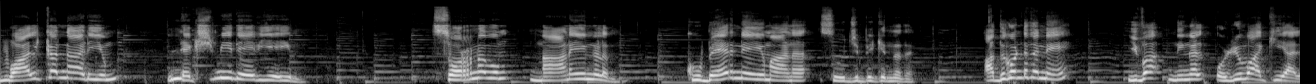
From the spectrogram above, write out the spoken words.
വാൽക്കണ്ണാടിയും ലക്ഷ്മി ദേവിയെയും സ്വർണവും നാണയങ്ങളും കുബേരനെയുമാണ് സൂചിപ്പിക്കുന്നത്. അതുകൊണ്ട് തന്നെ ഇവ നിങ്ങൾ ഒഴിവാക്കിയാൽ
